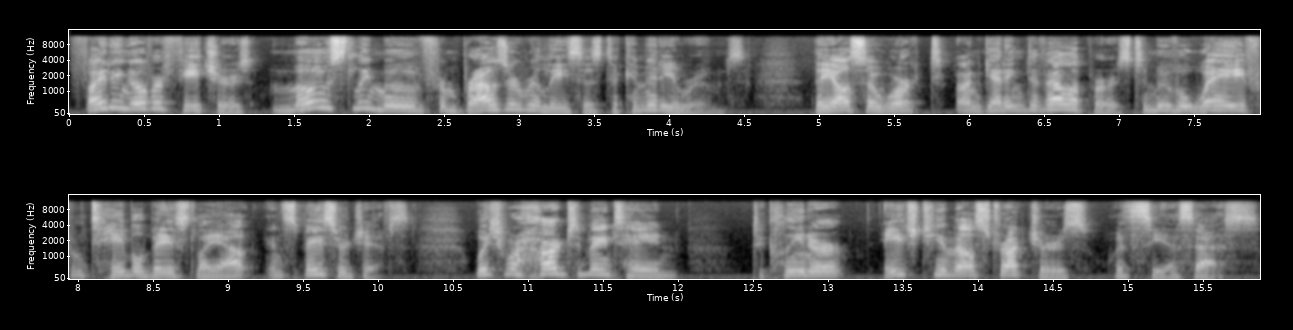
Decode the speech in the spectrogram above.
Fighting over features mostly moved from browser releases to committee rooms, they also worked on getting developers to move away from table-based layout and spacer GIFs, which were hard to maintain, to cleaner HTML structures with CSS.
